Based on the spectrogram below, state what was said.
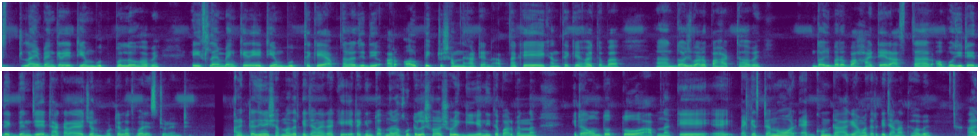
ইসলামী ব্যাংকের এটিএম বুথ বললেও হবে। এই ইসলামী ব্যাংকের এটিএম বুথ থেকে আপনারা যদি আর অল্প একটু সামনে হাঁটেন, আপনাকে এখান থেকে হয়তো বা দশ বারো পা হাঁটতে হবে। দশ বারো পা হাঁটে রাস্তার অপোজিটেই দেখবেন যে ঢাকার আয়োজন হোটেল অথবা রেস্টুরেন্ট। আরেকটা জিনিস আপনাদেরকে জানাই রাখি, এটা কিন্তু আপনারা হোটেলে সরাসরি গিয়ে নিতে পারবেন না। এটা অন্তত আপনাকে প্যাকেজটা নেওয়ার এক ঘণ্টা আগে আমাদেরকে জানাতে হবে। আর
